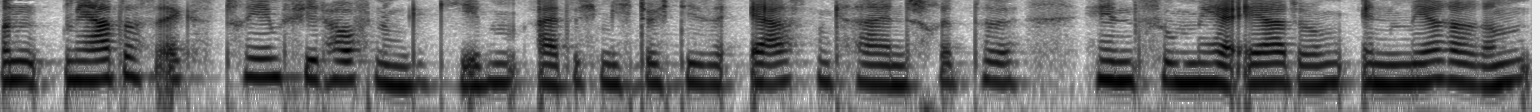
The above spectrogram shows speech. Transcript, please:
Und mir hat das extrem viel Hoffnung gegeben, als ich mich durch diese ersten kleinen Schritte hin zu mehr Erdung in mehreren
